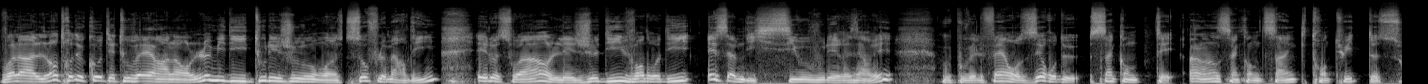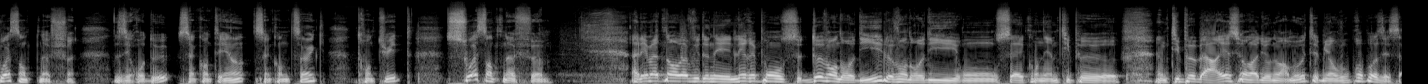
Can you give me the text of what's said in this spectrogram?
Voilà, l'entre-deux-côtes est ouvert alors le midi tous les jours sauf le mardi et le soir les jeudis, vendredis et samedis. Si vous voulez réserver, vous pouvez le faire au 02 51 55 38 69. 02 51 55 38 69. Allez, maintenant, on va vous donner les réponses de vendredi. Le vendredi, on sait qu'on est un petit peu, un petit peu barré sur Radio Noirmouth. Eh bien, on vous propose ça.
